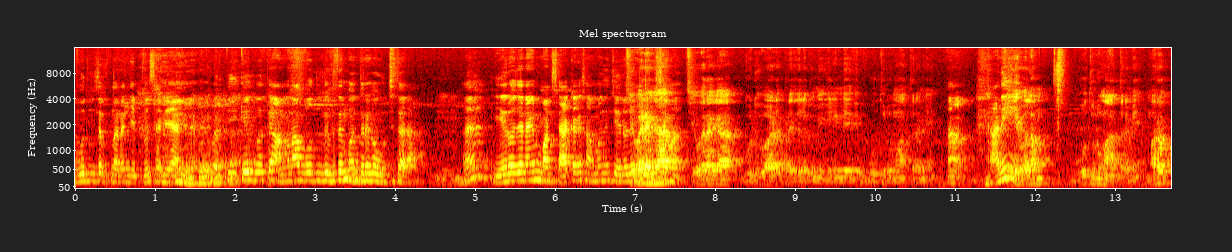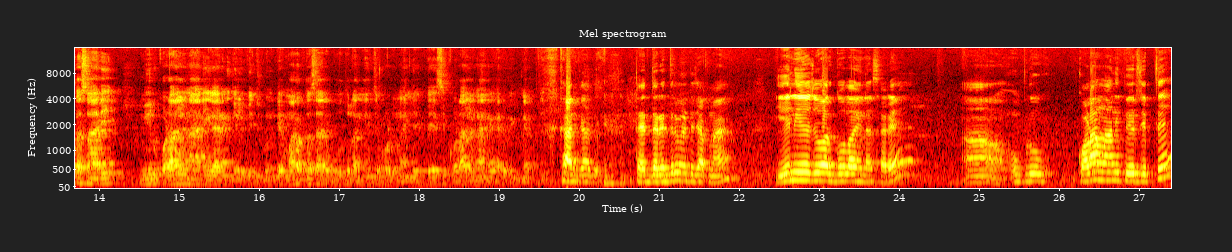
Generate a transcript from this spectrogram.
బూతులు తిడుతున్నానని చెప్పేసి అని. మరి పీకేయకపోతే అమ్మనా బూతులు తిడితే మంత్రిగా ఉంచుతారా? ఆ? ఏ రోజైనా కానీ మన శాఖకి సంబంధించి ఏ రోజు చివరగా చివరగా గుడివాడ ప్రజలకు మిగిలిండేది బూతులు మాత్రమే. కానీ కేవలం బూతులు మాత్రమే. మరొక్కసారి మీరు కొడాలి నాని గారిని గెలిపించుకుంటే మరొక్కసారి బూతులు అందించబడునని చెప్పేసి కొడాలి నాని గారి విజ్ఞప్తి. కాదు కాదు. దరిద్రం ఏంటి చెప్పనా? ఏ నియోజకవర్గంలో అయినా సరే ఇప్పుడు కొడాల నాని పేరు చెప్తే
